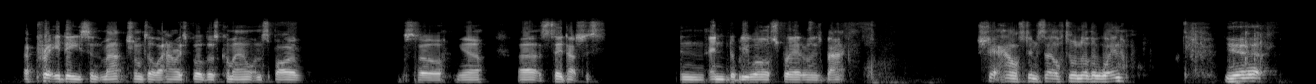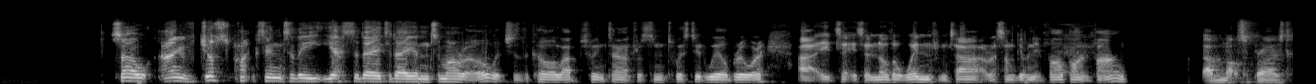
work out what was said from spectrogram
a pretty decent match until the Harris brothers come out and spoil. So yeah, uh, Sid actually in NWO sprayed on his back. Shithoused himself to another win. Yeah, So I've just cracked into the yesterday, today, and tomorrow, which is the collab between Tartarus and Twisted Wheel Brewery. Uh, it's it's another win from Tartarus. I'm giving it four point five. I'm not surprised.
